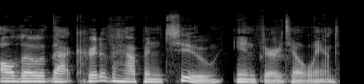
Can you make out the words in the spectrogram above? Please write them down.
Although that could have happened too in Fairy Tale Land.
